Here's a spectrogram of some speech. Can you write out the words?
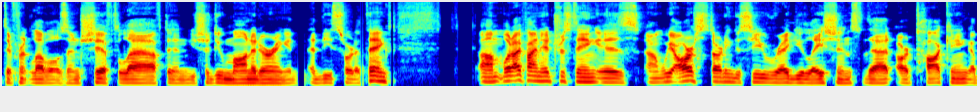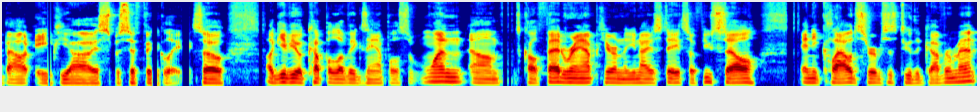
different levels and shift left and you should do monitoring and, and these sort of things. Um, what I find interesting is um, we are starting to see regulations that are talking about APIs specifically. So I'll give you a couple of examples. One, um, it's called FedRAMP here in the United States. So if you sell any cloud services to the government,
